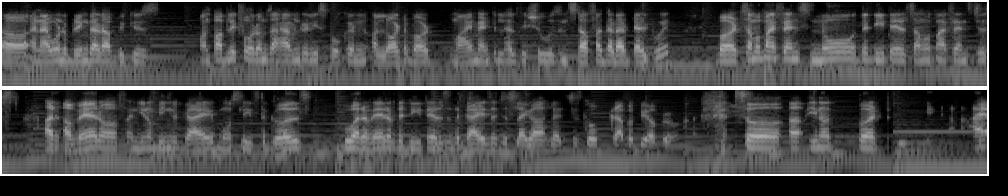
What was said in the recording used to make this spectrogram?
uh, and i want to bring that up because on public forums i haven't really spoken a lot about my mental health issues and stuff that i've dealt with but some of my friends know the details. Some of my friends just are aware of and you know being a guy mostly it's the girls who are aware of the details and the guys are just like oh let's just go grab a beer bro. So uh, you know but I,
